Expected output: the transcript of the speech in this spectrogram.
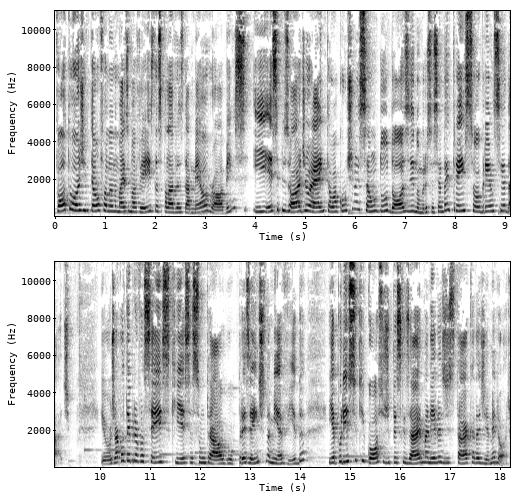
Volto hoje então falando mais uma vez das palavras da Mel Robbins e esse episódio é então a continuação do dose número 63 sobre ansiedade. Eu já contei para vocês que esse assunto é algo presente na minha vida e é por isso que gosto de pesquisar maneiras de estar cada dia melhor.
